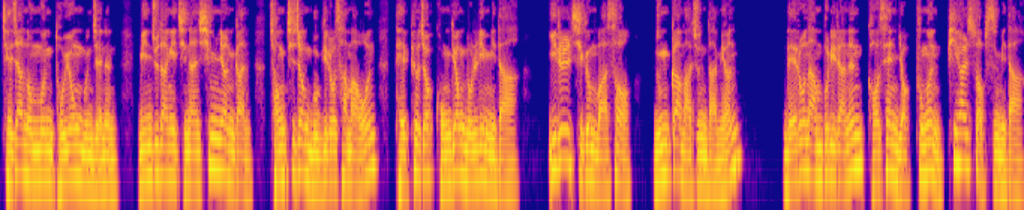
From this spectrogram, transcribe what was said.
제자 논문 도용 문제는 민주당이 지난 10년간 정치적 무기로 삼아온 대표적 공격 논리입니다. 이를 지금 와서 눈 감아준다면 내로남불이라는 거센 역풍은 피할 수 없습니다.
